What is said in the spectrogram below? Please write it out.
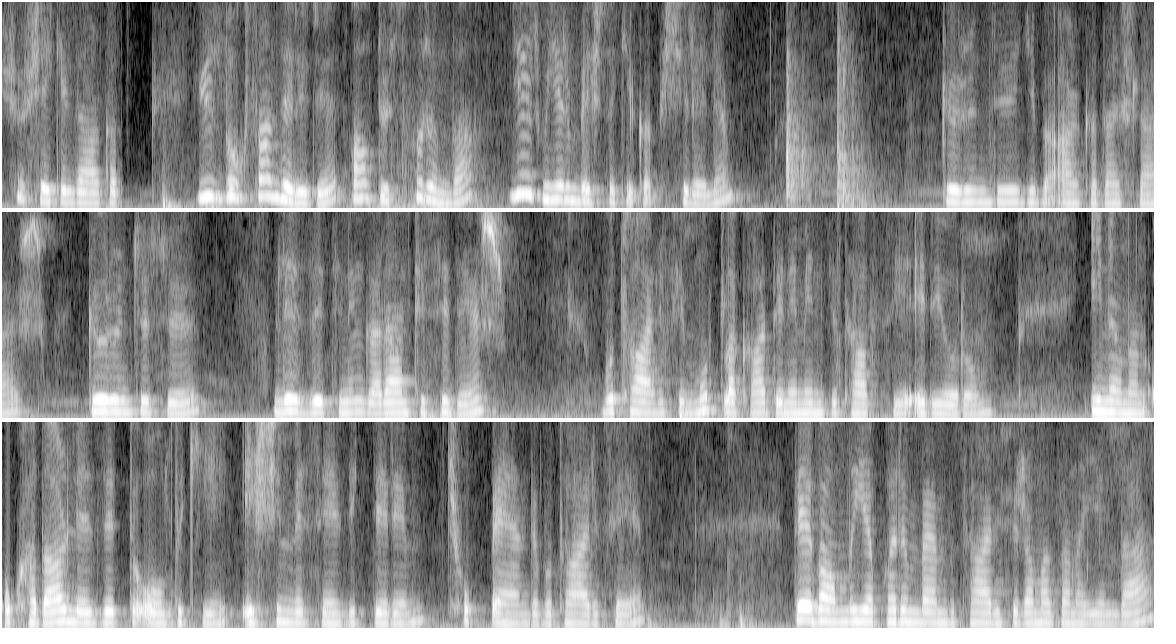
Şu şekilde arkadaşlar. 190 derece alt üst fırında 20-25 dakika pişirelim. Göründüğü gibi arkadaşlar görüntüsü lezzetinin garantisidir. Bu tarifi mutlaka denemenizi tavsiye ediyorum. İnanın o kadar lezzetli oldu ki eşim ve sevdiklerim çok beğendi bu tarifi. Devamlı yaparım ben bu tarifi Ramazan ayında.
